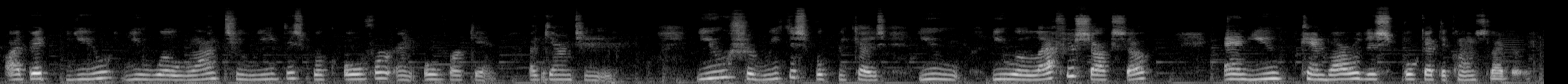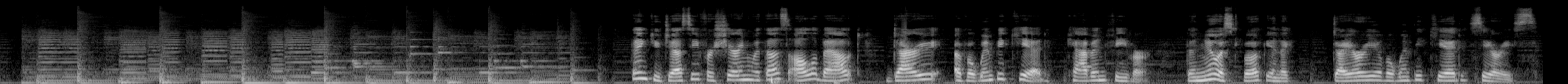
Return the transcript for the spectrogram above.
I bet you you will want to read this book over and over again. I guarantee you. You should read this book because you you will laugh your socks off, and you can borrow this book at the Collins Library. Thank you, Jesse, for sharing with us all about Diary of a Wimpy Kid Cabin Fever, the newest book in the Diary of a Wimpy Kid series.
